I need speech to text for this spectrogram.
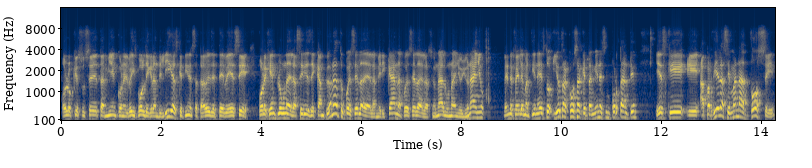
o lo que sucede también con el béisbol de grandes ligas, que tienes a través de TBS, por ejemplo, una de las series de campeonato, puede ser la de la americana, puede ser la de la nacional, un año y un año. La NFL mantiene esto. Y otra cosa que también es importante es que eh, a partir de la semana 12,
